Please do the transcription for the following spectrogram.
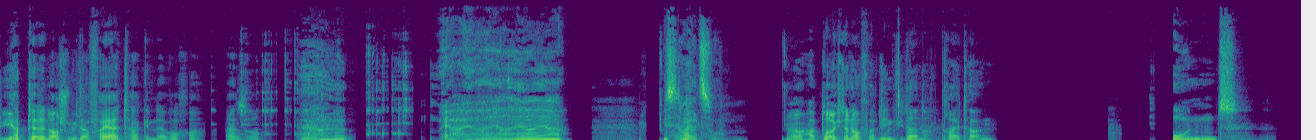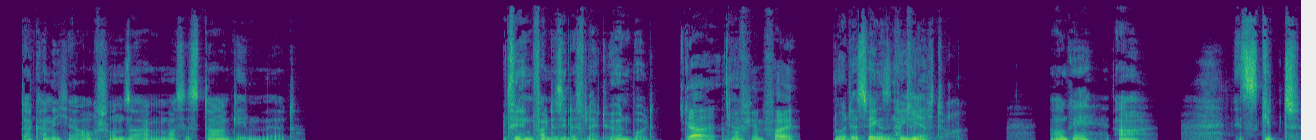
ihr habt ja dann auch schon wieder Feiertag in der Woche. Also. Ja, ja, ja, ja, ja, ja. Ist halt so. Ja, habt ihr euch dann auch verdient wieder nach drei Tagen. Und da kann ich ja auch schon sagen, was es da geben wird. Für den Fall, dass ihr das vielleicht hören wollt. Ja, ja. auf jeden Fall. Nur deswegen sind Natürlich wir hier. doch. Okay. Ah. Es gibt,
